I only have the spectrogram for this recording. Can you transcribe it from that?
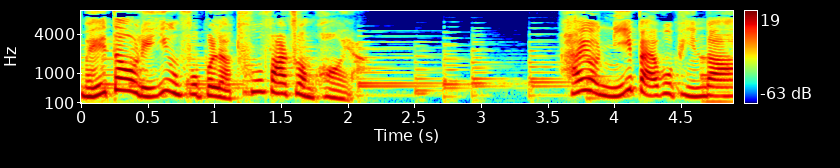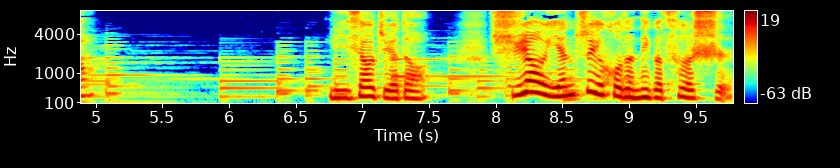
没道理应付不了突发状况呀。还有你摆不平的，李潇觉得。徐耀言最后的那个测试，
